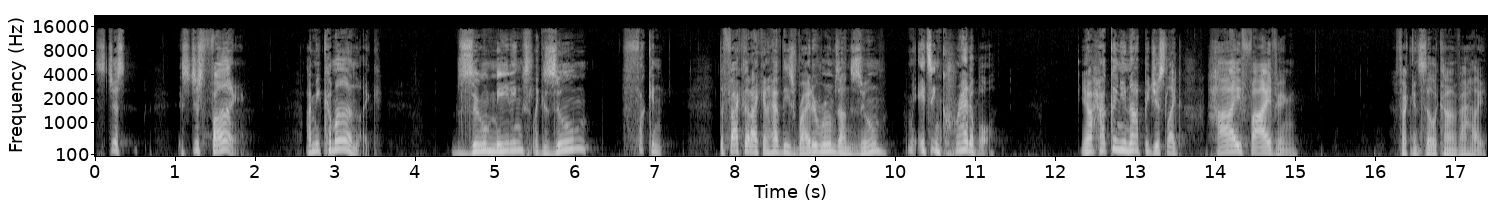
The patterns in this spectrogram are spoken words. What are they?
It's just it's just fine. I mean, come on, like Zoom meetings, like Zoom, fucking the fact that I can have these writer rooms on Zoom, I mean, it's incredible. You know, how can you not be just like high fiving fucking Silicon Valley?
